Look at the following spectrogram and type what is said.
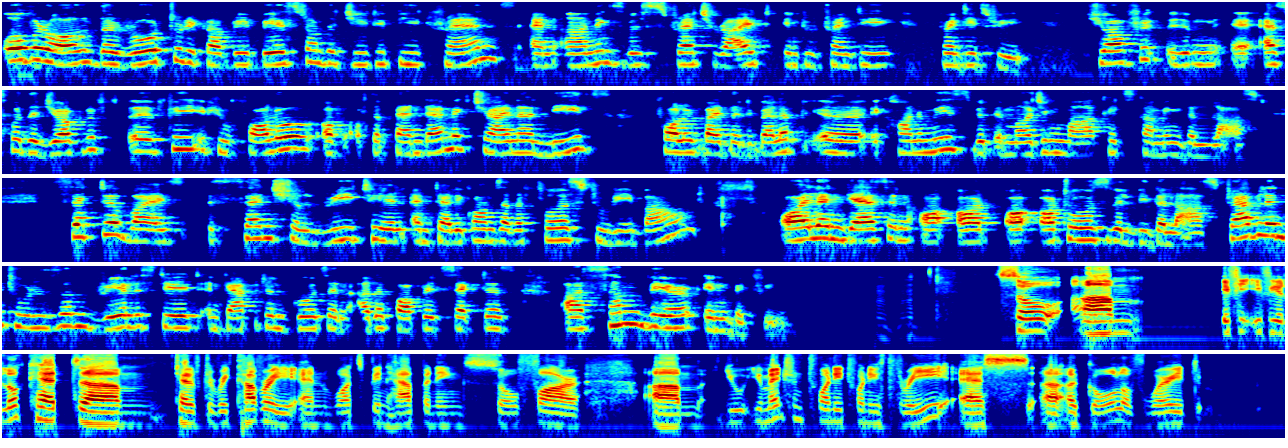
Overall, the road to recovery based on the GDP trends and earnings will stretch right into 2023 geography, um, as for the geography, if you follow of, of the pandemic, China leads, followed by the developed uh, economies with emerging markets coming the last. Sector-wise, essential retail and telecoms are the first to rebound. Oil and gas and autos will be the last. Travel and tourism, real estate and capital goods and other corporate sectors are somewhere in between. Mm-hmm. So, um, if you if you look at um, kind of the recovery and what's been happening so far, um, you you mentioned 2023 as a, a goal of where it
